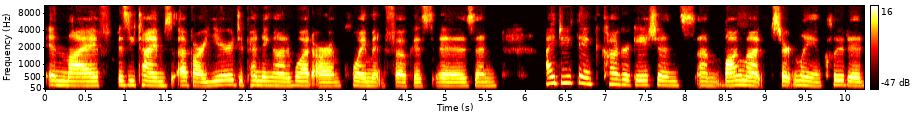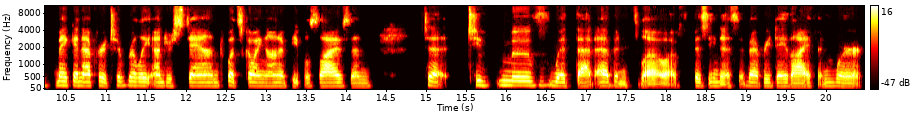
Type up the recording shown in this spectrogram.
in life, busy times of our year, depending on what our employment focus is. And I do think congregations, um, Longmont certainly included, make an effort to really understand what's going on in people's lives and to to move with that ebb and flow of busyness of everyday life and work.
